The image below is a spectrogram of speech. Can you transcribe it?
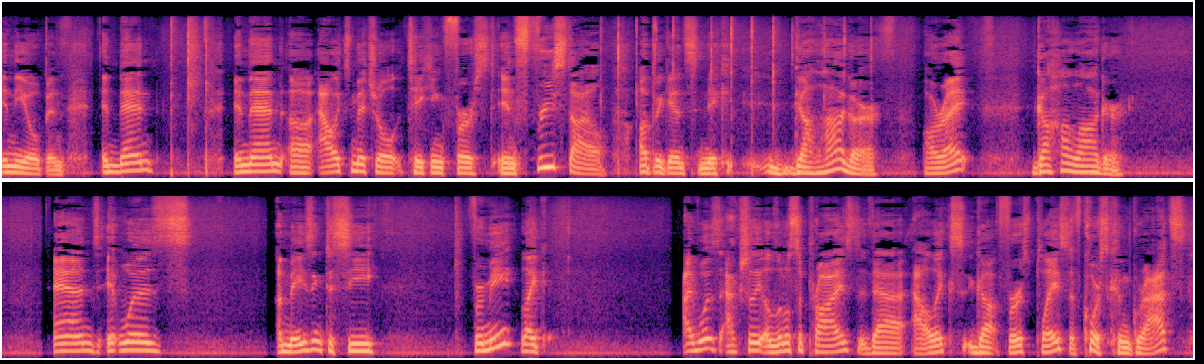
in the Open, and then and then uh, Alex Mitchell taking first in freestyle up against Nick Gallagher. All right, Gallagher, and it was amazing to see for me, like I was actually a little surprised that Alex got first place. Of course, congrats,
